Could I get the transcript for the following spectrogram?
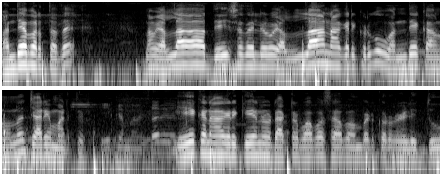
ಬಂದೇ ಬರ್ತದೆ. ನಾವು ಎಲ್ಲ ದೇಶದಲ್ಲಿರೋ ಎಲ್ಲ ನಾಗರಿಕರಿಗೂ ಒಂದೇ ಕಾನೂನು ಜಾರಿ ಮಾಡ್ತೀವಿ. ಏಕ ನಾಗರಿಕ ಏನು ಡಾಕ್ಟರ್ ಬಾಬಾ ಸಾಹೇಬ್ ಅಂಬೇಡ್ಕರ್ ಅವರು ಹೇಳಿದ್ದು,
